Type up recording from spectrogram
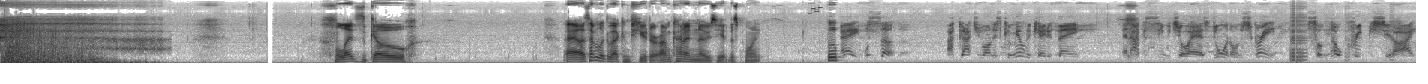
let's go. Alright, let's have a look at that computer. I'm kind of nosy at this point. Boop. Hey, what's up? I got you on this communicator thing, and I can see what your ass doing on the screen. So no creepy shit, alright?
